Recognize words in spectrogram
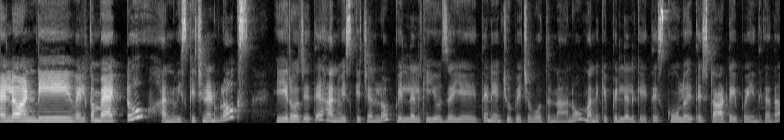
హలో అండి welcome back to Hanvi's kitchen and blogs. ఈరోజైతే హన్వీస్ కిచెన్లో పిల్లలకి యూజ్ అయ్యే అయితే నేను చూపించబోతున్నాను. మనకి పిల్లలకి అయితే స్కూల్ అయితే స్టార్ట్ అయిపోయింది కదా.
